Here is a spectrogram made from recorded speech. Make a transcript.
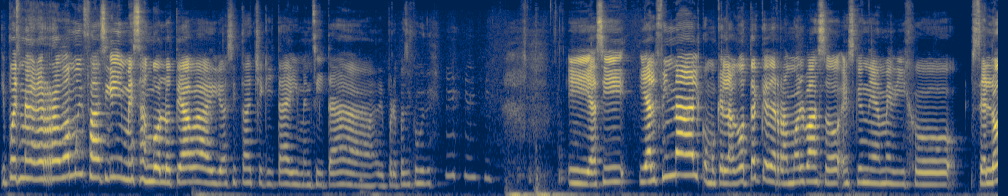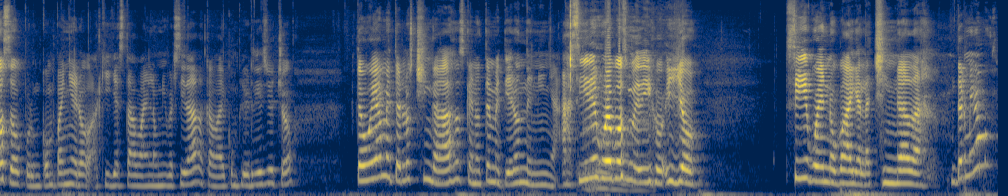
Y pues me agarraba muy fácil y me sangoloteaba. Y yo así toda chiquita y mensita de prepa, así como de. Y así. Y al final, como que la gota que derramó el vaso es que un día me dijo, celoso por un compañero, aquí ya estaba en la universidad, acaba de cumplir 18 te voy a meter los chingadazos que no te metieron de niña. Así de huevos me dijo. Y yo, sí, bueno, vaya, la chingada. ¿Terminamos?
